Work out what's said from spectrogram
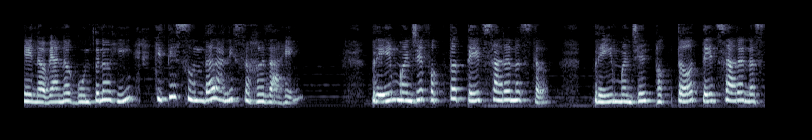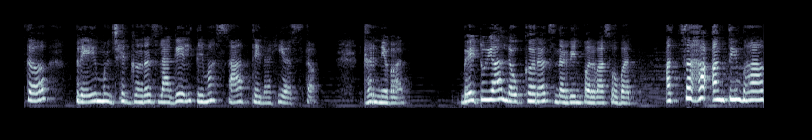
हे नव्यानं गुंतणंही किती सुंदर आणि सहज आहे. प्रेम म्हणजे फक्त तेच सारं नसतं. प्रेम म्हणजे फक्त तेच सारं नसतं. प्रेम म्हणजे गरज लागेल तेव्हा साथ देणंही असतं. धन्यवाद. भेटूया लवकरच नवीन पर्वासोबत. आजचा हा अंतिम भाग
